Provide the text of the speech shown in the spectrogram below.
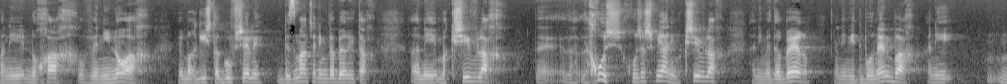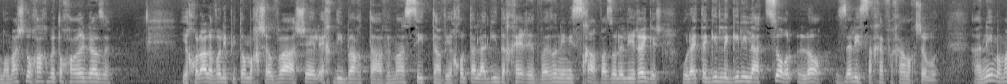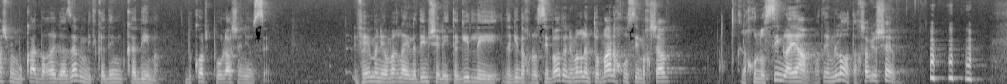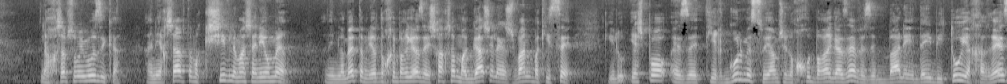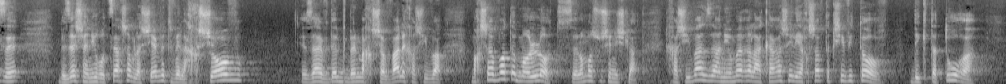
אני נוכח ונינוח ומרגיש את הגוף שלי בזמן שאני מדבר איתך. אני מקשיב לך, זה חוש, חוש השמיעה, אני מקשיב לך, אני מדבר, אני מתבונן בך, אני ממש נוכח בתוך הרגע הזה. יכולה לבוא לי פתאום מחשבה של איך דיברת ומה עשית ויכולת להגיד אחרת ואז אני נסחף ואז עולה לי רגש, אולי תגיד לגילי לעצור, לא, זה להיסחף אחרי המחשבות. אני ממש ממוקד ברגע הזה ומתקדם קדימה, בכל פעולה שאני עושה. לפעמים אני אומר לילדים שלי, תגיד לי, נגיד אנחנו נוסעים באוטו, אני אומר להם, טוב, מה אנחנו עושים עכשיו? אנחנו נוסעים לים. אמרתי להם, לא, אתה עכשיו יושב. אנחנו עכשיו שומעים מוזיקה. אני עכשיו, אתה מקשיב למה שאני אומר. אני מלמד אותם להיות נוחים ברגע הזה, יש לך עכשיו מגע של הישבן בכיסא. כאילו, יש פה איזה תרגול מסוים של נוכחות ברגע הזה, וזה בא לידי ביטוי אחרי זה, בזה שאני רוצה עכשיו לשבת ולחשוב, זה ההבדל בין מחשבה לחשיבה. מחשבות הן עולות, זה לא משהו שנשלט. חשיבה זה, אני אומר על ההכרה שלי, עכשיו תקשיבי טוב, דיקטטורה.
